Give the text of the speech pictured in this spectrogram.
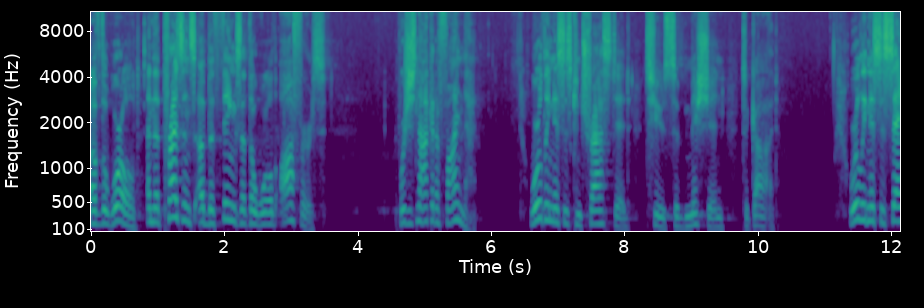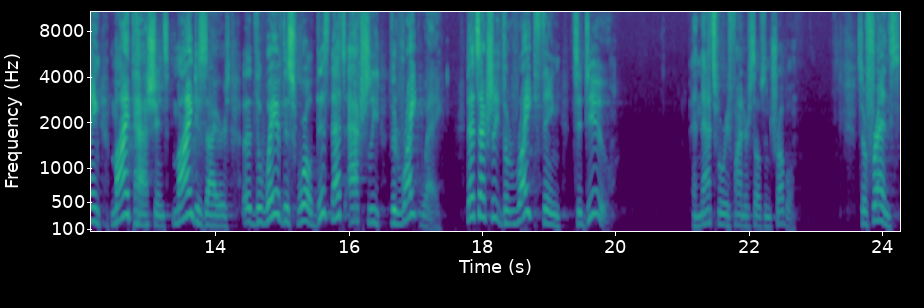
of the world and the presence of the things that the world offers. We're just not going to find that. Worldliness is contrasted to submission to God. Worldliness is saying, my passions, my desires, uh, the way of this world, this, that's actually the right way. That's actually the right thing to do. And that's where we find ourselves in trouble. So, friends,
